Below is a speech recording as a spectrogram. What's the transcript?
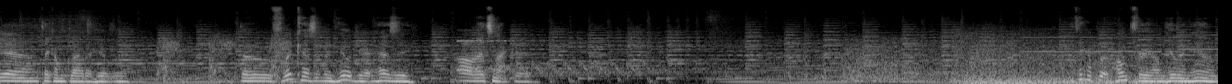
Yeah, I think I'm glad I healed her. Though Flik hasn't been healed yet, has he? Oh, that's not good. I think I put Humphrey on healing him.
